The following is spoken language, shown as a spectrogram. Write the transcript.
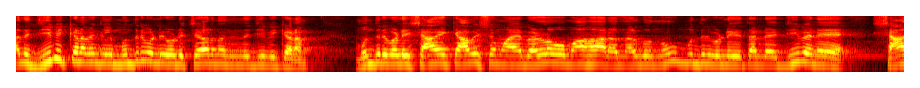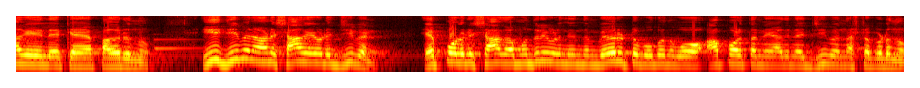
അത് ജീവിക്കണമെങ്കിൽ മുന്തിരിവള്ളിയോട് ചേർന്ന് നിന്ന് ജീവിക്കണം. മുന്തിരിവള്ളി ശാഖയ്ക്ക് ആവശ്യമായ വെള്ളവും ആഹാരം നൽകുന്നു. മുന്തിരിവള്ളി തന്റെ ജീവനെ ശാഖയിലേക്ക് പകരുന്നു. ഈ ജീവനാണ് ശാഖയുടെ ജീവൻ. എപ്പോൾ ഒരു ശാഖ മുന്തിരികളിൽ നിന്നും വേറിട്ട് പോകുന്നുവോ അപ്പോൾ തന്നെ അതിന് ജീവൻ നഷ്ടപ്പെടുന്നു.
